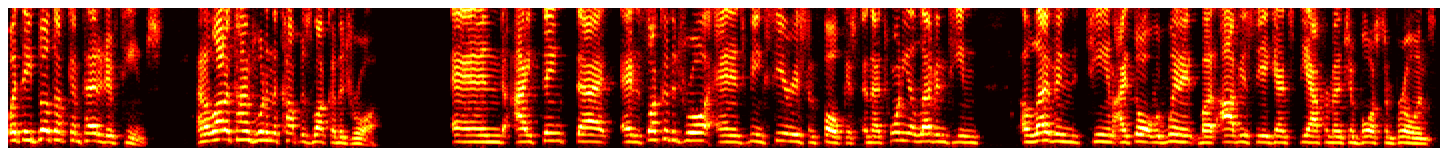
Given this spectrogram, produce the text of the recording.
But they built up competitive teams. And a lot of times winning the cup is luck of the draw. And I think that, and it's luck of the draw, and it's being serious and focused. And that 2011 team, 11 team, I thought would win it, but obviously against the aforementioned Boston Bruins,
